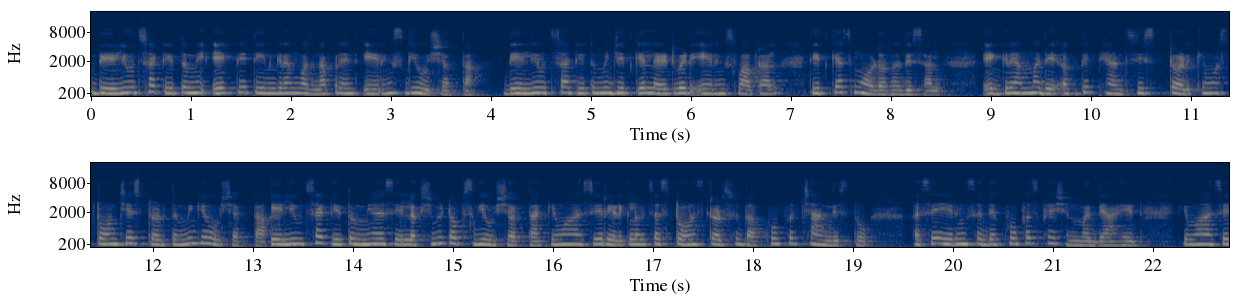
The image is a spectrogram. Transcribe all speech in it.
डेली यूजसाठी तुम्ही एक ते तीन ग्रॅम वजनापर्यंत इयरिंग्स घेऊ शकता. डेली यूजसाठी तुम्ही जितके लाइट वेट इयरिंग्स वापराल तितक्याच मॉडर्न दिसाल. एक ग्रॅममध्ये अगदी फॅन्सी स्टड किंवा स्टोनचे स्टड तुम्ही घेऊ शकता. डेली यूजसाठी तुम्ही असे लक्ष्मी टॉप्स घेऊ शकता किंवा असे रेड कलरचा स्टोन स्टडसुद्धा खूपच छान दिसतो. असे इयरिंग सध्या खूपच फॅशनमध्ये आहेत. किंवा असे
